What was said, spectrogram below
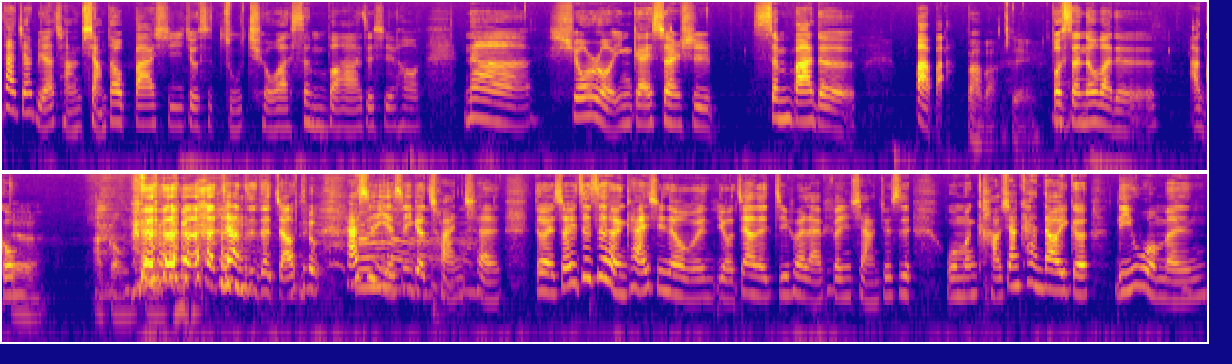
大家比较常想到巴西就是足球啊、森巴啊这些哈，那 Shoro 应该算是森巴的爸爸，爸爸对，Bossa Nova 的阿公，阿公 这样子的角度，它是也是一个传承，对，所以这次很开心的，我们有这样的机会来分享，就是我们好像看到一个离我们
